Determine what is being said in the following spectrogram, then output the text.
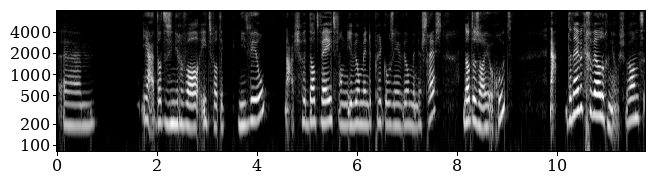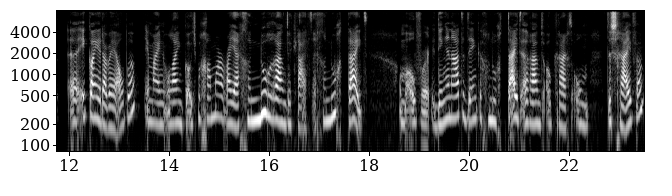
Ehm, ja, dat is in ieder geval iets wat ik niet wil. Nou, als je dat weet van je wil minder prikkels en je wil minder stress, dat is al heel goed. Nou, dan heb ik geweldig nieuws. Want uh, ik kan je daarbij helpen in mijn online coachprogramma, waar jij genoeg ruimte krijgt en genoeg tijd om over dingen na te denken, genoeg tijd en ruimte ook krijgt om te schrijven.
